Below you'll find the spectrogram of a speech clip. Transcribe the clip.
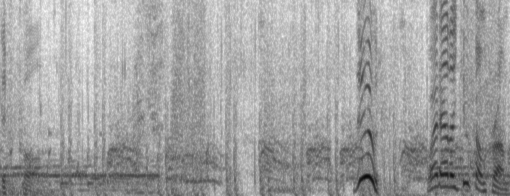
difficult. Dude, where the hell did you come from?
